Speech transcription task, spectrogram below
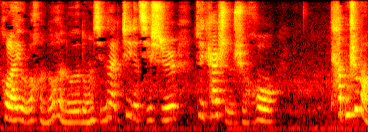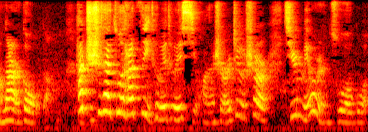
后来有了很多很多的东西。那这个其实最开始的时候，他不是往那儿够的。他只是在做他自己特别特别喜欢的事儿，这个事儿其实没有人做过。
